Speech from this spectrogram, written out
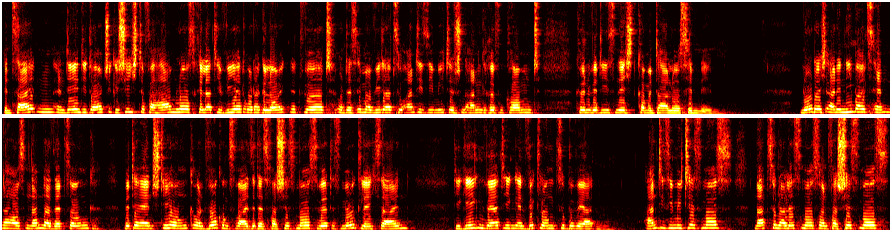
In Zeiten, in denen die deutsche Geschichte verharmlost, relativiert oder geleugnet wird und es immer wieder zu antisemitischen Angriffen kommt, können wir dies nicht kommentarlos hinnehmen. Nur durch eine niemals endende Auseinandersetzung mit der Entstehung und Wirkungsweise des Faschismus wird es möglich sein, die gegenwärtigen Entwicklungen zu bewerten. Antisemitismus, Nationalismus und Faschismus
